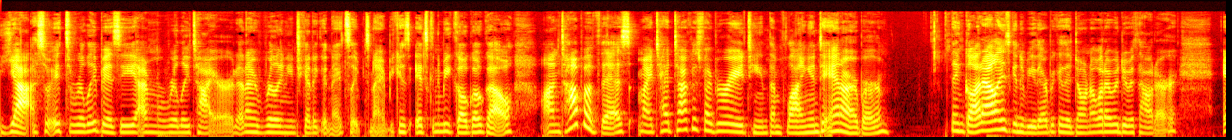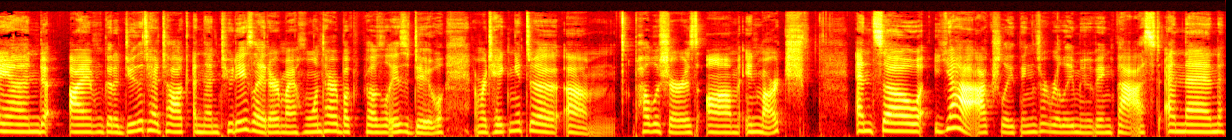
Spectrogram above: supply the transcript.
yeah, so it's really busy. I'm really tired and I really need to get a good night's sleep tonight because it's going to be go, go, go. On top of this, my TED Talk is February 18th. I'm flying into Ann Arbor. Thank God Allie's going to be there because I don't know what I would do without her. And I'm going to do the TED Talk. And then two days later, my whole entire book proposal is due. And we're taking it to um, publishers um, in March. And so, yeah, actually, things are really moving fast. And then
